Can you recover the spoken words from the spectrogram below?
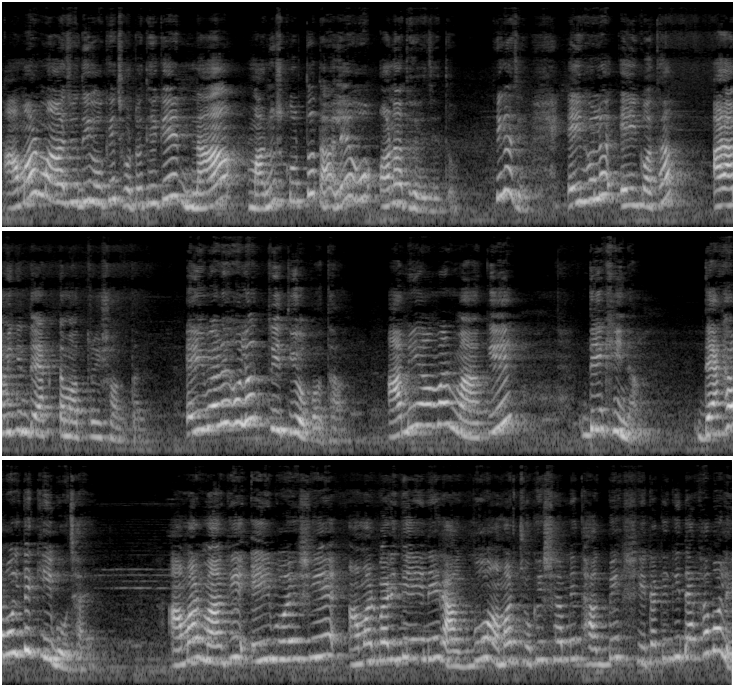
আমার মা যদি ওকে ছোট থেকে না মানুষ করতো, তাহলে ও অনাথ হয়ে যেত। ঠিক আছে? এই হলো এই কথা। আর আমি কিন্তু একটা মাত্রই সন্তান। এইবারে হলো তৃতীয় কথা। আমি আমার মাকে দেখি না। দেখা বলতে কি বোঝায়? আমার মাকে এই বয়সে আমার বাড়িতে এনে রাখব, আমার চোখের সামনে থাকবে, সেটাকে কি দেখা বলে?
